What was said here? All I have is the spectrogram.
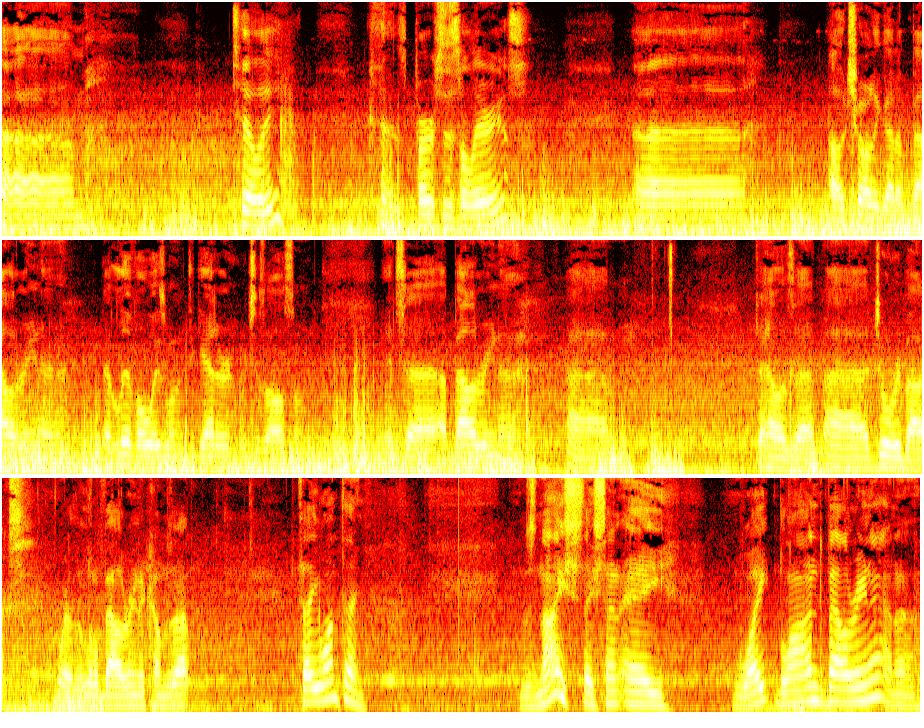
Um, Tilly, his purse is hilarious. Uh, oh, Charlie got a ballerina that Liv always wanted to get her, which is awesome. It's a, a ballerina. Um, the hell is that? Uh, jewelry box where the little ballerina comes up. I'll tell you one thing it was nice. They sent a white blonde ballerina and a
